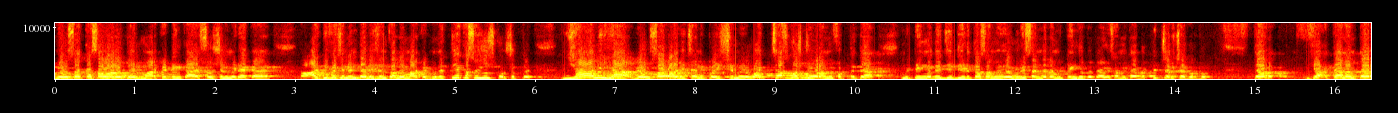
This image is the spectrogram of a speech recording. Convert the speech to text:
व्यवसाय कसा वाढवता येईल मार्केटिंग काय सोशल मीडिया काय आर्टिफिशियल इंटेलिजन्स आले मार्केटमध्ये ते कसं युज करू शकतो ह्या आणि व्यवसाय आणि पैसे मिळवायच्याच गोष्टीवर आम्ही त्या मिटिंगमध्ये जी दीड तास एव्हरी संडेला मिटिंग घेतो त्यावेळेस आम्ही त्या बाबतीत चर्चा करतो. तर त्यानंतर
